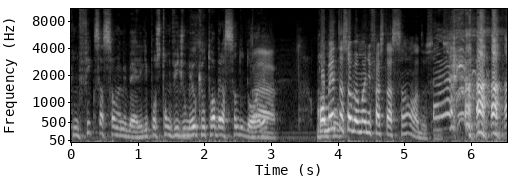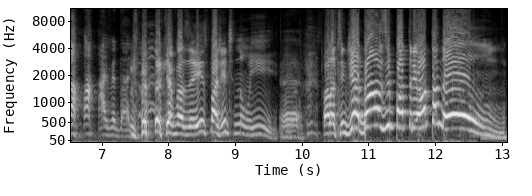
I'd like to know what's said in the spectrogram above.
com fixação no MBL. Ele postou um vídeo meu que eu tô abraçando o Dória. Tá. Comenta sobre a manifestação lá do Santos. Ah, é verdade. Quer fazer isso pra gente não ir? É. Fala assim, dia 12, patriota não!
